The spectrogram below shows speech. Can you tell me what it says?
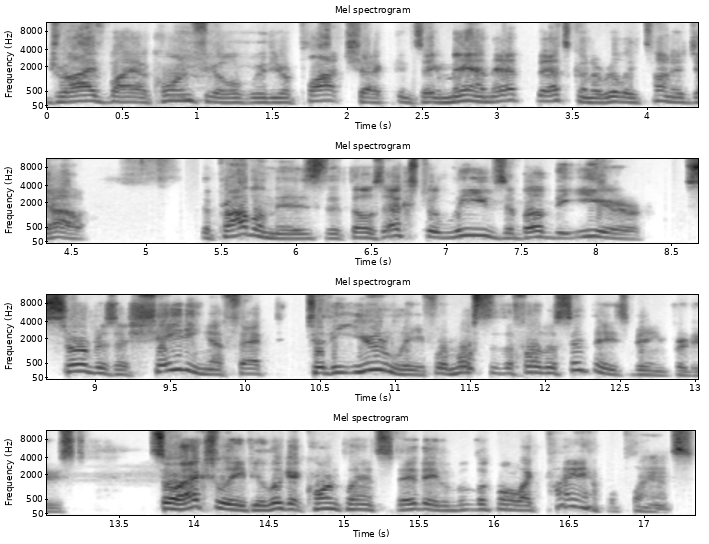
drive by a cornfield with your plot check and say, man, that, that's going to really tonnage out. The problem is that those extra leaves above the ear serve as a shading effect to the ear leaf where most of the photosynthase is being produced. So actually, if you look at corn plants today, they look more like pineapple plants.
